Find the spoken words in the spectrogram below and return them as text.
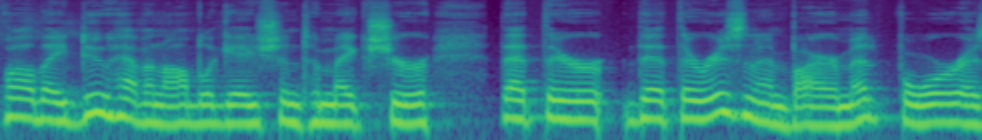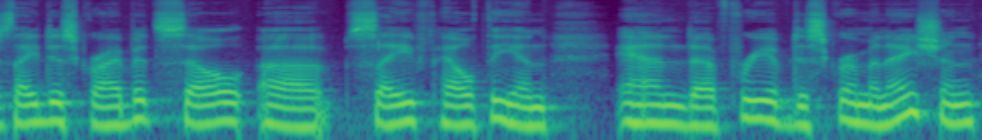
while they do have an obligation to make sure that there that there is an environment for, as they describe it, sell, uh, safe, healthy, and and uh, free of discrimination.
